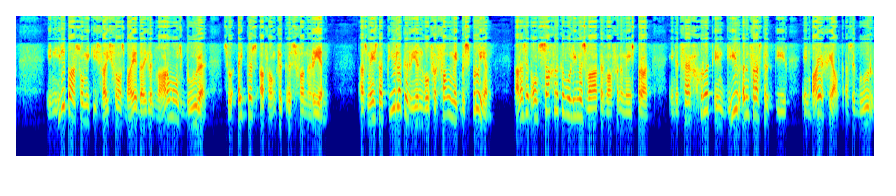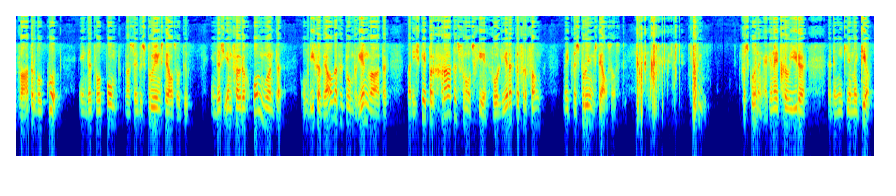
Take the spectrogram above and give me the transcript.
En hierdie paar sommetjies wys vir ons baie duidelik waarom ons boere so uiters afhanklik is van reën. As mens natuurlike reën wil vervang met besproeiing, dan is dit ontsaglike volumes water waarvan 'n mens praat en dit verg groot en duur infrastruktuur en baie geld as 'n boer water wil koop en dit wil pomp na sy besproeiingsstelsel toe. En dis eenvoudig onmoontlik om die geweldige klomp reënwater wat die Skepper gratis vir ons gee, volledig te vervang met besproeiingsstelsels. Verskoning, ek het net gou hier 'n dingetjie in my keel.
